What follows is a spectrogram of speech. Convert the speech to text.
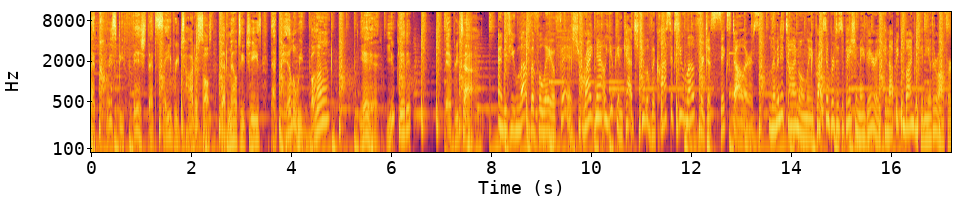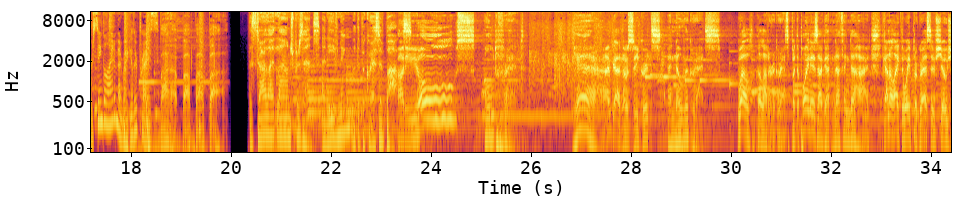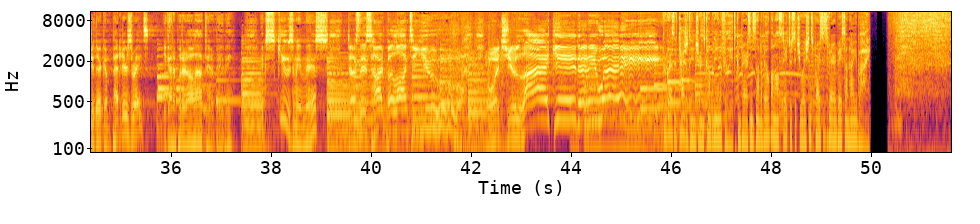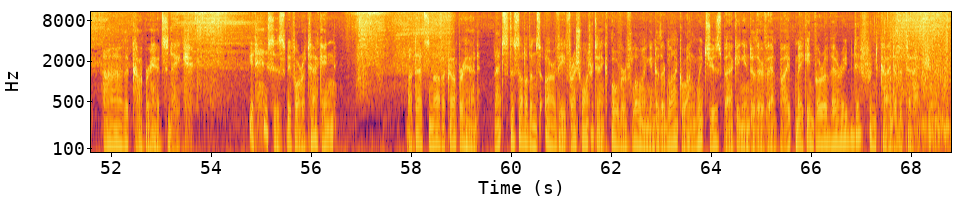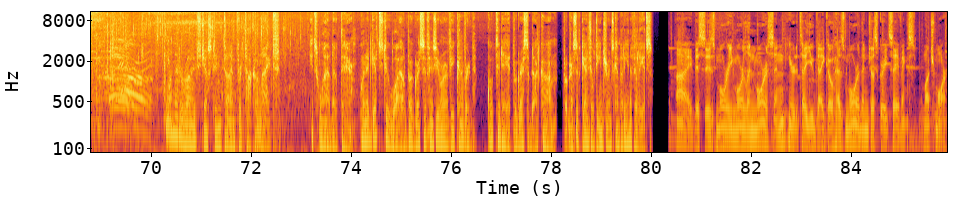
that crispy fish, that savory tartar sauce, that melty cheese, that pillowy bun. Yeah, you get it every time. And if you love the Filet-O-Fish, right now you can catch two of the classics you love for just $6. Limited time only. Price and participation may vary. Cannot be combined with any other offer. Single item at regular price. Ba da ba ba ba. The Starlight Lounge presents an evening with the Progressive Box. Adios, old friend. Yeah, I've got no secrets and no regrets. Well, a lot of regrets, but the point is, I've got nothing to hide. Kind of like the way Progressive shows you their competitors' rates. You gotta put it all out there, baby. Excuse me, miss. Does this heart belong to you? Would you like it anyway? Progressive Casualty Insurance Company and affiliates. Comparisons not available in all states or situations. Prices vary based on how you buy. Ah, the copperhead snake. It hisses before attacking. But that's not a copperhead. That's the Sullivan's RV freshwater tank overflowing into their black one, which is backing into their vent pipe, making for a very different kind of attack. One that arrives just in time for taco night. It's wild out there. When it gets too wild, Progressive has your RV covered. Quote today at progressive.com. Progressive Casualty Insurance Company and Affiliates. Hi, this is Maury Moreland Morrison, here to tell you Geico has more than just great savings. Much more.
